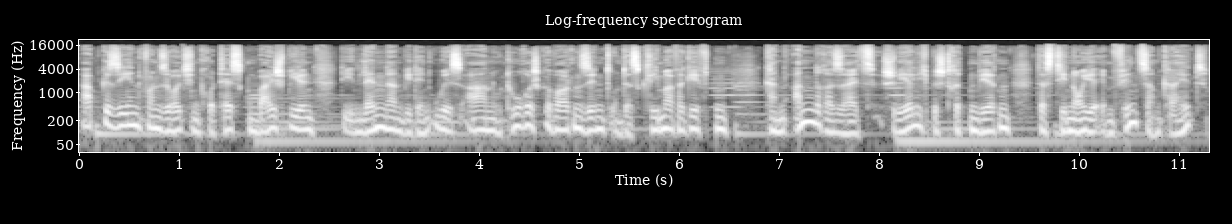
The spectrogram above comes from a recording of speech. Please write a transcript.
Abgesehen von solchen grotesken Beispielen, die in Ländern wie den USA notorisch geworden sind und das Klima vergiften, kann andererseits schwerlich bestritten werden, dass die neue Empfindsamkeit,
